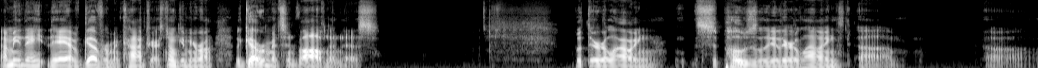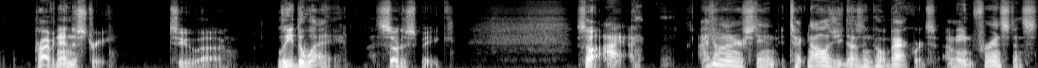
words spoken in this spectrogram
I mean, they, they have government contracts. Don't get me wrong. The government's involved in this. But they're allowing, supposedly, they're allowing um, uh, private industry to uh, lead the way, so to speak. So I, I don't understand. Technology doesn't go backwards. I mean, for instance,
